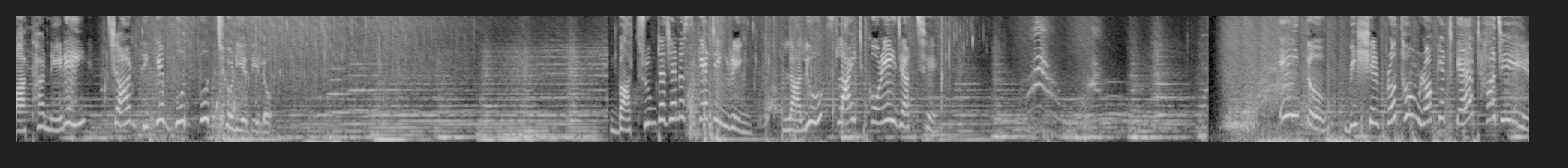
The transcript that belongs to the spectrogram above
মাথা নেড়েই চারদিকে বুদবুদ ছড়িয়ে দিল। বাথরুমটা যেন স্কেটিং রিং, লালু স্লাইড করেই যাচ্ছে। এই তো, বিশ্বের প্রথম রকেট ক্যাট হাজির।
